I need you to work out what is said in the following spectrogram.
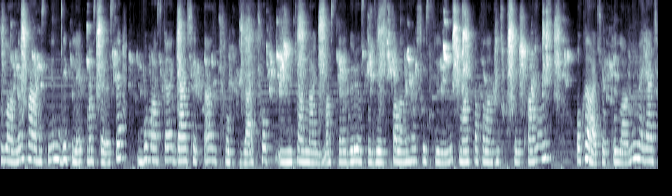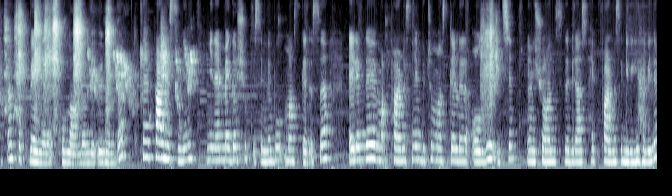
kullandığım Farmasi'nin Deep Black maskarası. Bu maskara gerçekten çok güzel. Çok mükemmel bir maskara. Görüyorsunuz yazı falan her şey silinmiş. Marka falan hiçbir şey kalmamış. O kadar çok kullandım ve gerçekten çok beğenerek kullandığım bir üründü. Ve Farmasi'nin yine Mega Shook isimli bu maskarası. Elimde ma- farmasinin bütün maskaraları olduğu için yani şu an size biraz hep farmasi gibi gelebilir.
